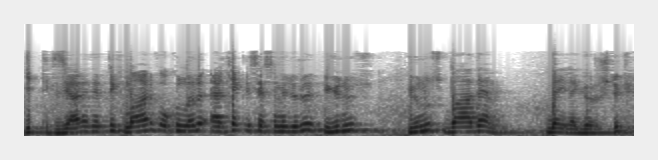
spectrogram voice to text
gittik, ziyaret ettik. Maarif okulları Erkek Lisesi Müdürü Yunus Yunus Badem Bey ile görüştük.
